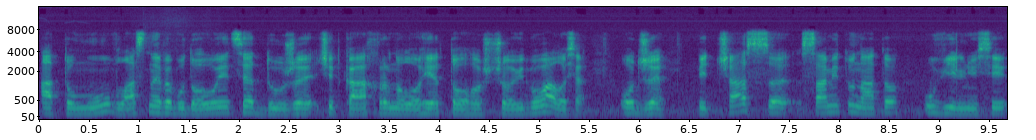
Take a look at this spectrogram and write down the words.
А тому власне вибудовується дуже чітка хронологія того, що відбувалося. Отже, під час е, саміту НАТО у Вільнюсі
